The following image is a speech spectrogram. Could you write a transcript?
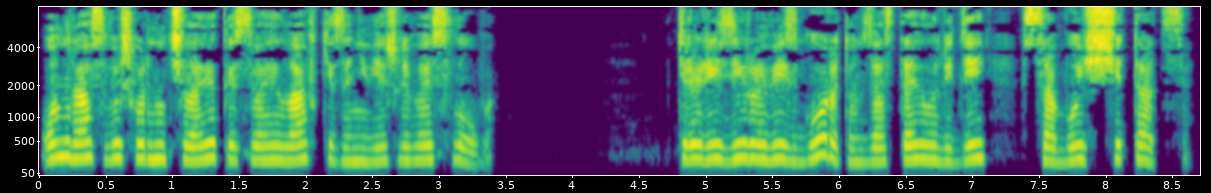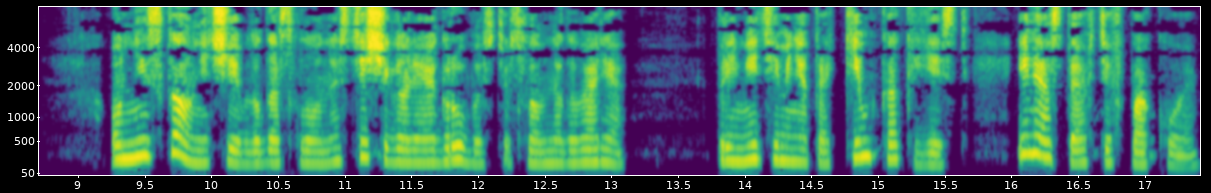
он раз вышвырнул человека из своей лавки за невежливое слово. Терроризируя весь город, он заставил людей с собой считаться. Он не искал ничьей благосклонности, щеголяя грубостью, словно говоря, «Примите меня таким, как есть, или оставьте в покое».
